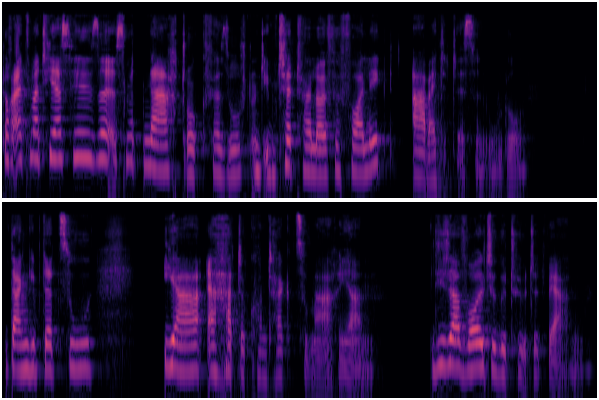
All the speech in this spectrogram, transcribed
Doch als Matthias Hilse es mit Nachdruck versucht und ihm Chatverläufe vorlegt, arbeitet es in Udo. Dann gibt er zu, ja, er hatte Kontakt zu Marian. Dieser wollte getötet werden.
